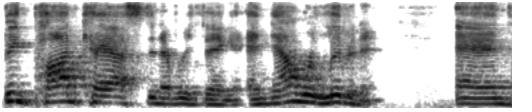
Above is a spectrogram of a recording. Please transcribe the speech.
big podcast and everything. And now we're living it. And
